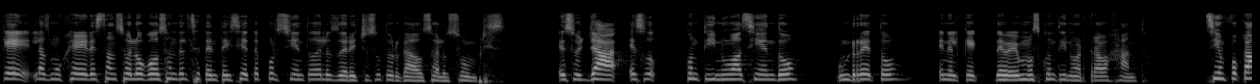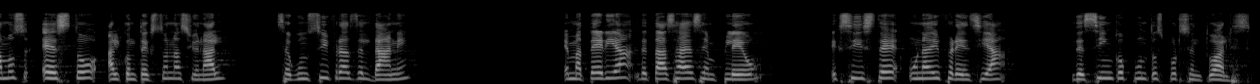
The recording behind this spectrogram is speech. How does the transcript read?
que las mujeres tan solo gozan del 77% de los derechos otorgados a los hombres. Eso ya, eso continúa siendo un reto en el que debemos continuar trabajando. Si enfocamos esto al contexto nacional, según cifras del DANE, en materia de tasa de desempleo existe una diferencia de cinco puntos porcentuales,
